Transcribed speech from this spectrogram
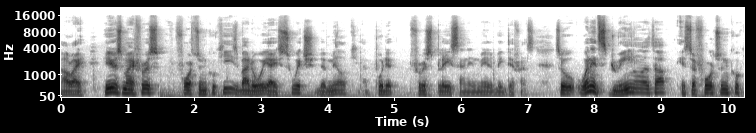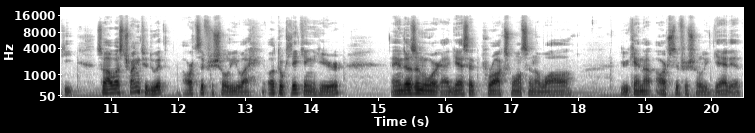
Alright, here's my first fortune cookies. By the way, I switched the milk, I put it first place and it made a big difference. So when it's green on the top, it's a fortune cookie. So I was trying to do it artificially by auto-clicking here and it doesn't work. I guess it procs once in a while. You cannot artificially get it.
